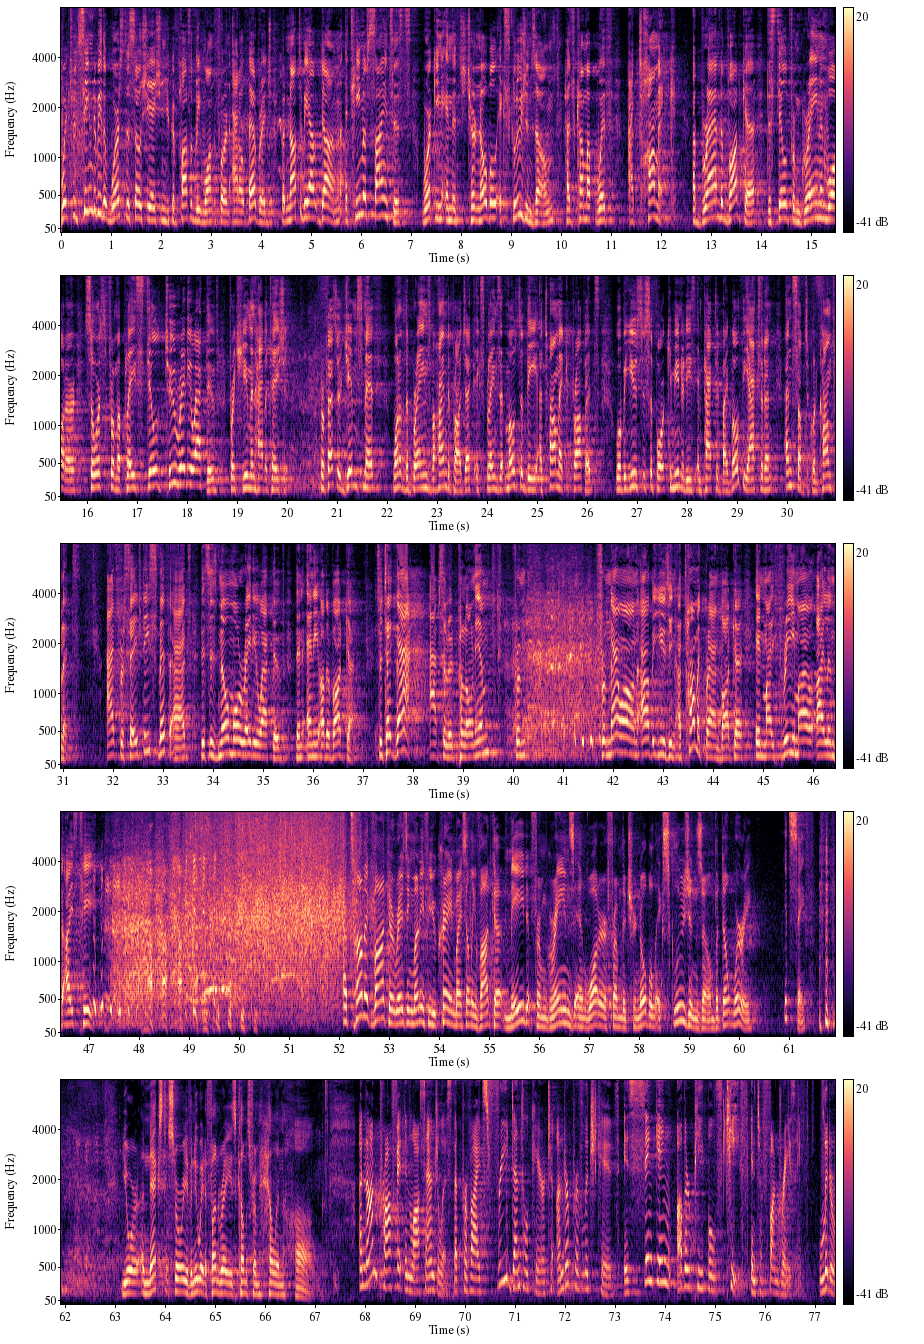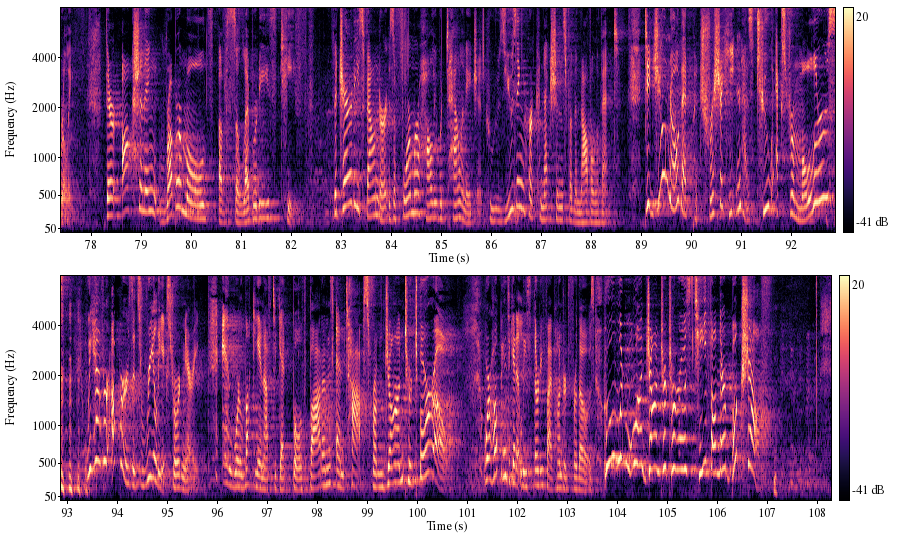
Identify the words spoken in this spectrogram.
which would seem to be the worst association you could possibly want for an adult beverage, but not to be outdone, a team of scientists working in the Chernobyl exclusion zone has come up with Atomik, a brand of vodka distilled from grain and water sourced from a place still too radioactive for human habitation. Professor Jim Smith, one of the brains behind the project, explains that most of the atomik profits will be used to support communities impacted by both the accident and subsequent conflicts. As for safety, Smith adds, this is no more radioactive than any other vodka. So take that, absolute polonium. From, from now on, I'll be using atomik brand vodka in my Three Mile Island iced tea. Atomik Vodka raising money for Ukraine by selling vodka made from grains and water from the Chernobyl exclusion zone. But don't worry, it's safe. Your next story of a new way to fundraise comes from Helen Hong. A nonprofit in Los Angeles that provides free dental care to underprivileged kids is sinking other people's teeth into fundraising, literally. They're auctioning rubber molds of celebrities' teeth. The charity's founder is a former Hollywood talent agent who's using her connections for the novel event. Did you know that Patricia Heaton has two extra molars? we have her uppers. It's really extraordinary. And we're lucky enough to get both bottoms and tops from John Turturro. We're hoping to get at least 3500 for those. Who wouldn't want John Turturro's teeth on their bookshelf?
